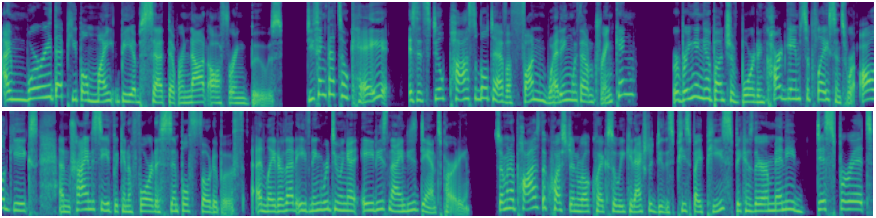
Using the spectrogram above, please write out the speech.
I'm worried that people might be upset that we're not offering booze. Do you think that's okay? Is it still possible to have a fun wedding without drinking? We're bringing a bunch of board and card games to play since we're all geeks and trying to see if we can afford a simple photo booth. And later that evening, we're doing an 80s, 90s dance party. So I'm going to pause the question real quick so we can actually do this piece by piece because there are many disparate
